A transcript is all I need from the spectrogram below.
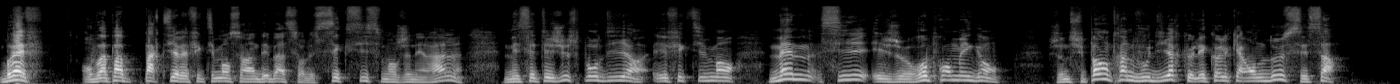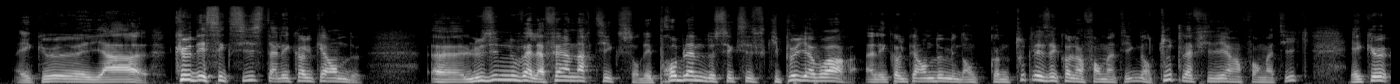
Bref, on va pas partir effectivement sur un débat sur le sexisme en général, mais c'était juste pour dire, effectivement, même si, et je reprends mes gants, je ne suis pas en train de vous dire que l'école 42, c'est ça. Et qu'il n'y a que des sexistes à l'école 42. Euh, L'usine nouvelle a fait un article sur des problèmes de sexisme qu'il peut y avoir à l'école 42, mais dans, comme toutes les écoles informatiques, dans toute la filière informatique, et que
